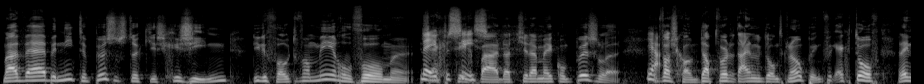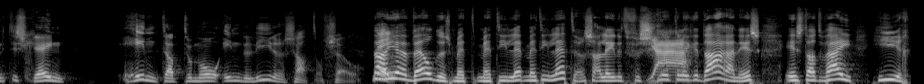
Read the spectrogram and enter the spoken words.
maar we hebben niet de puzzelstukjes gezien die de foto van Merel vormen. Het Nee, precies. zichtbaar dat je daarmee kon puzzelen. Ja. Het was gewoon, dat wordt uiteindelijk de ontknoping. Vind ik echt tof. Alleen het is geen hint dat de mol in de leader zat of zo. Nou Nee. ja, wel dus met, met, die met die letters. Alleen het verschrikkelijke daaraan is, is dat wij hier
